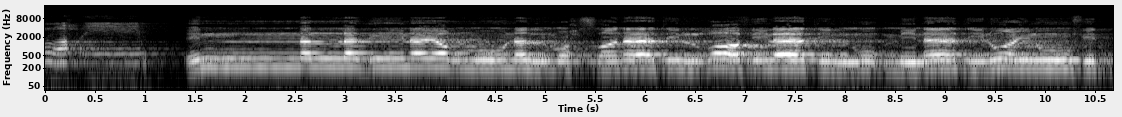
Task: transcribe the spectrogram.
رحيم. إن الذين يرمون المحصنات الغافلات المؤمنات لعنوا في الدنيا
